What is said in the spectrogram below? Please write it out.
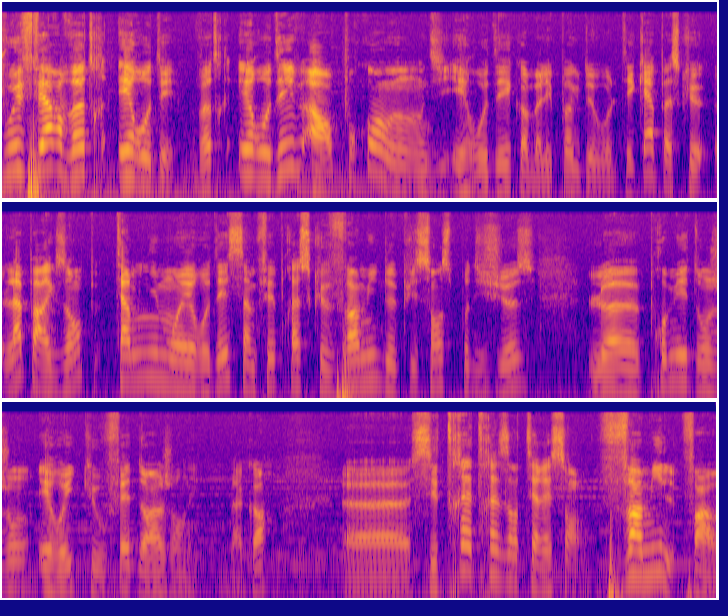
pouvez faire votre érodé. Votre érodé, alors pourquoi on dit érodé comme à l'époque de Volteca Parce que là par exemple, terminer mon érodé, ça me fait presque 20 000 de puissance prodigieuse, le premier donjon héroïque que vous faites dans la journée. D'accord? Euh, c'est très très intéressant. 20 000, enfin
